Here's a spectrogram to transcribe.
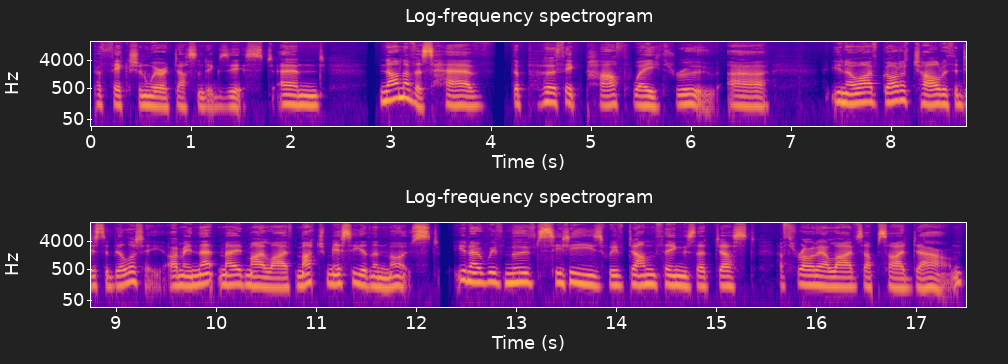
perfection where it doesn't exist, and none of us have the perfect pathway through. Uh, you know, I've got a child with a disability. I mean, that made my life much messier than most. You know, we've moved cities, we've done things that just have thrown our lives upside down.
